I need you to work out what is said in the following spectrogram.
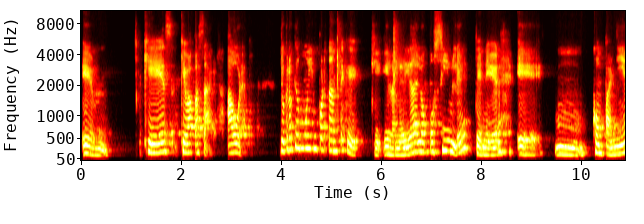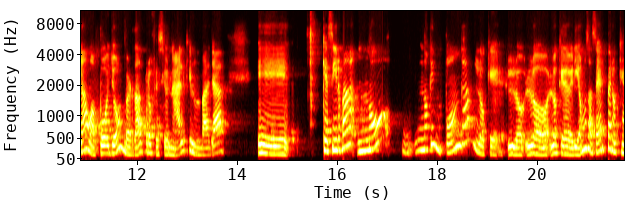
em, ¿qué, es, ¿qué va a pasar? Ahora, yo creo que es muy importante que, que en la medida de lo posible tener eh, mm, compañía o apoyo, ¿verdad? Profesional que nos vaya eh, que sirva no, no que imponga lo que, lo, lo, lo que deberíamos hacer, pero que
